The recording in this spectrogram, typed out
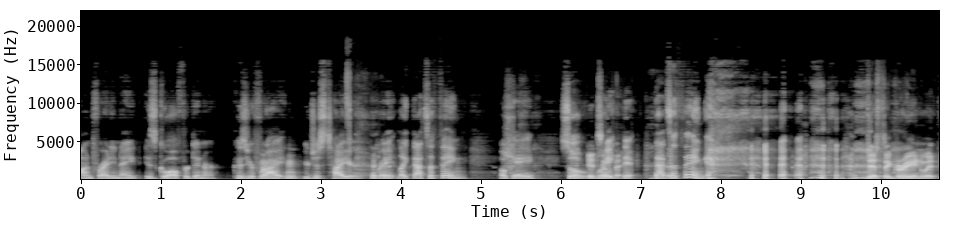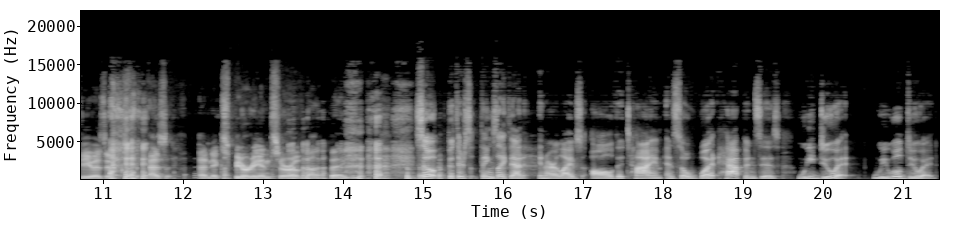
on Friday night is go out for dinner because you're fried. Mhm. You're just tired, right? like, that's a thing. Okay. So, It's right there, that's a thing. Disagreeing with you as ex- as an experiencer of that thing. so, but there's things like that in our lives all the time. And so what happens is we do it. We will do it,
